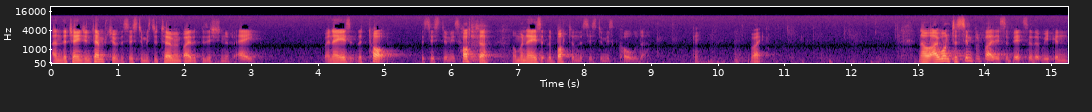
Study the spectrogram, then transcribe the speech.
And the change in temperature of the system is determined by the position of A. When A is at the top, the system is hotter, and when A is at the bottom, the system is colder. Okay? Right. Now, I want to simplify this a bit so that we can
